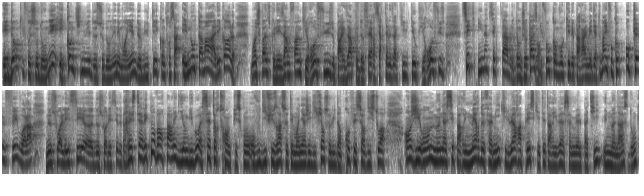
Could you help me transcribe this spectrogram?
Et donc, il faut se donner et continuer de se donner les moyens de lutter contre ça, et notamment à l'école. Moi, je pense que les enfants qui refusent, par exemple, de faire certaines activités ou qui refusent c'est inacceptable. Donc je pense qu'il faut convoquer les parents immédiatement. Il faut qu'aucun fait voilà, ne soit laissé, euh, ne soit laissé de... Restez avec nous. On va en reparler, Guillaume Bigot, à 7h30, puisqu'on vous diffusera ce témoignage édifiant, celui d'un professeur d'histoire en Gironde, menacé par une mère de famille qui lui a rappelé ce qui était arrivé à Samuel Paty, une menace. Donc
